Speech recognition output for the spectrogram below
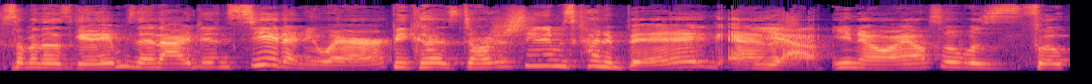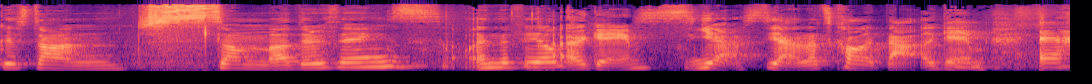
some of those games and I didn't see it anywhere because Dodger Stadium is kind of big. And, Yeah. you know, I also was focused on some other things in the field. A game. Yes, yeah, let's call it that, a game. And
